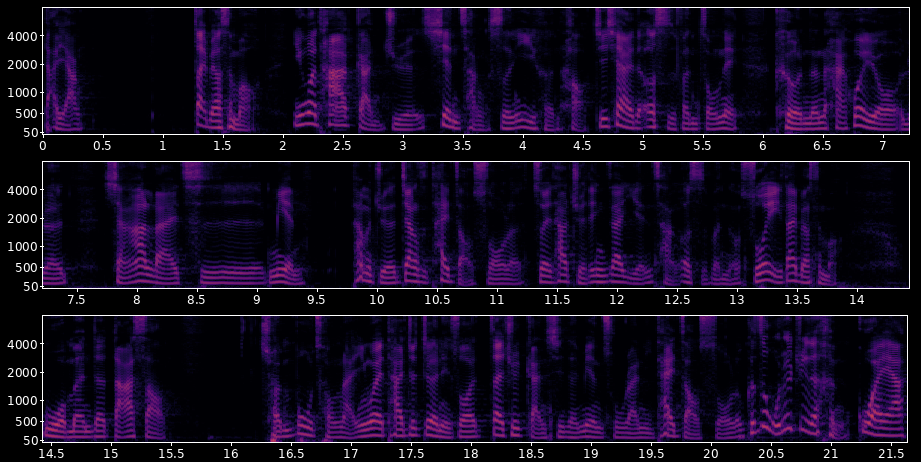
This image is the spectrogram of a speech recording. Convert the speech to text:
打烊。代表什么？因为他感觉现场生意很好，接下来的二十分钟内可能还会有人想要来吃面，他们觉得这样子太早收了，所以他决定再延长二十分钟。所以代表什么？我们的打扫。全部重来，因为他就叫你说再去赶新的面出来，你太早熟了。可是我就觉得很怪呀、啊，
